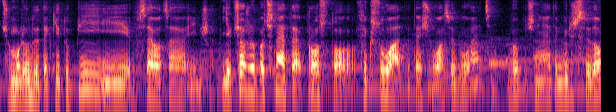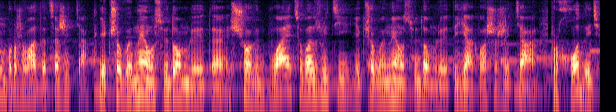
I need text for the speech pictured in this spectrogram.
чому люди такі тупі, і все оце інше. Якщо ж ви почнете просто фіксувати те, що у вас відбувається, ви починаєте більш свідомо проживати це життя. Якщо ви не усвідомлюєте, що відбувається у вас в житті, якщо ви не усвідомлюєте, як ваше життя проходить,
